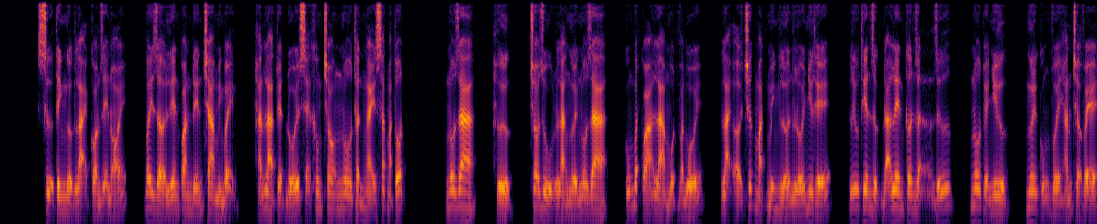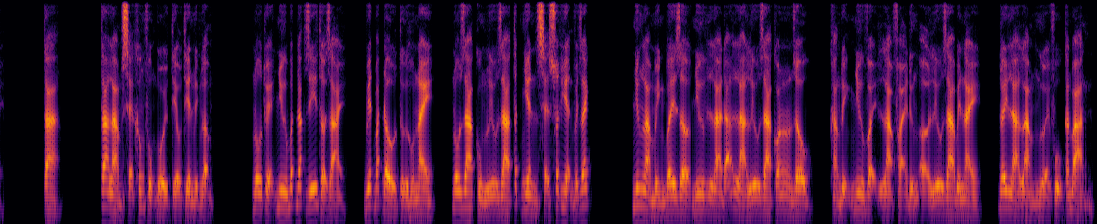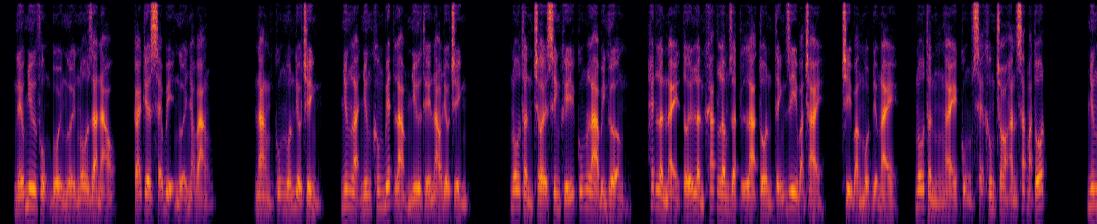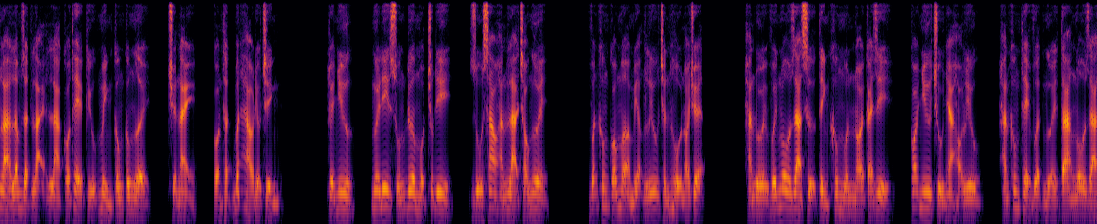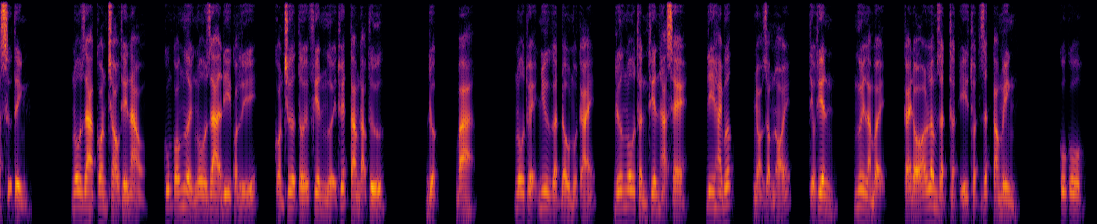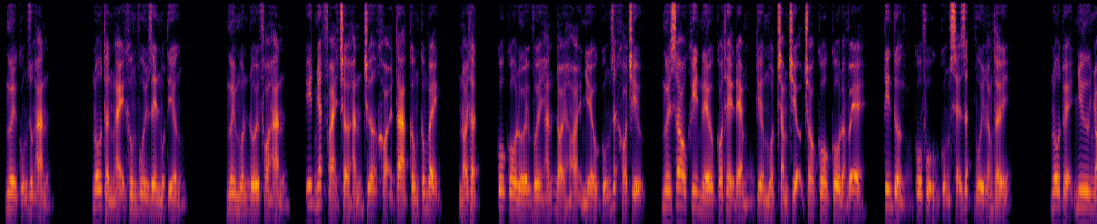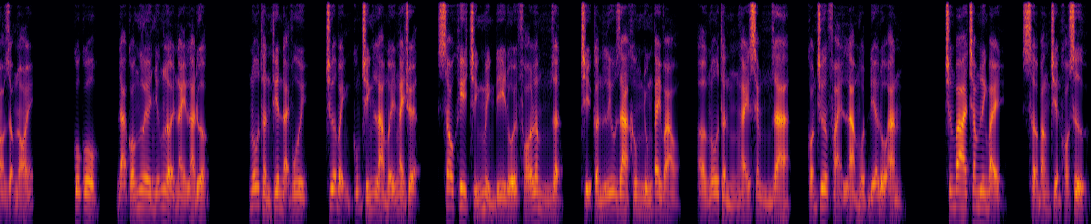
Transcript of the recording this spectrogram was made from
Sự tình ngược lại còn dễ nói bây giờ liên quan đến cha mình bệnh hắn là tuyệt đối sẽ không cho ngô thần ngày sắc mặt tốt. Ngô gia hừ, cho dù là người ngô gia cũng bất quá là một văn bối lại ở trước mặt mình lớn lối như thế lưu thiên dực đã lên cơn giận dữ nô tuệ như ngươi cũng với hắn trở về. Ta ta làm sẽ không phụng đổi tiểu thiên lịch ngậm nô tuệ như bất đắc dĩ thở dài biết bắt đầu từ hôm nay nô gia cùng lưu gia tất nhiên sẽ xuất hiện vết rách. Nhưng là mình bây giờ như là đã là lưu gia con dâu khẳng định như vậy là phải đứng ở lưu gia bên này, đây là làm người phụ căn bản, nếu như phụng bồi người ngô gia náo, cái kia sẽ bị người nhà báng. Nàng cũng muốn điều chỉnh, nhưng lại nhưng không biết làm như thế nào điều chỉnh. Nô thần trời sinh khí cũng là bình thường, hết lần này tới lần khác lâm giật là tôn tính di bạn trai, chỉ bằng một điểm này nô thần ngày cũng sẽ không cho hắn sắc mặt tốt. Nhưng là lâm giật lại là có thể cứu mình công công người, chuyện này còn thật bất hảo điều chỉnh. Tuệ như, ngươi đi xuống đưa một chút đi, dù sao hắn là cháu ngươi. Vẫn không có mở miệng lưu trấn hổ nói chuyện. Hắn đối với ngô gia sự tình không muốn nói cái gì, coi như chủ nhà họ lưu hắn không thể vượt người ta ngô gia sự tình. Ngô gia con cháu thế nào, cũng có người ngô gia đi quản lý, còn chưa tới phiên người thuyết tam đạo tứ. Được, ba. Nô tuệ như gật đầu một cái, đưa ngô thần thiên hạ xe, đi hai bước, nhỏ giọng nói, tiểu thiên, ngươi làm vậy cái đó lâm giật thật ý thuật rất cao minh. Cô cô, ngươi cũng giúp hắn. Nô thần ngày không vui rên một tiếng. Ngươi muốn đối phó hắn, ít nhất phải chờ hắn chữa khỏi ta công công bệnh. Nói thật, cô cô đối với hắn đòi hỏi nhiều cũng rất khó chịu, ngươi sau khi nếu có thể đem kia một trăm triệu cho cô cô đập về, tin tưởng cô phụ cũng sẽ rất vui lòng thấy. Nô tuệ như nhỏ giọng nói cô cô, đã có ngươi những lời này là được. Nô thần thiên đại vui, chữa bệnh cũng chính là mấy ngày chuyện, sau khi chính mình đi đối phó lâm giật chỉ cần lưu ra không nhúng tay vào, ở ngô thần ngày xem ra, còn chưa phải là một đĩa đồ ăn. Chương ba trăm linh bảy, sở bằng chuyện khó xử.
